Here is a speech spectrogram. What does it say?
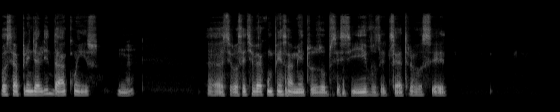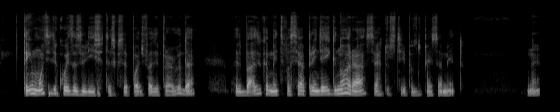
você aprende a lidar com isso. Né? Uh, se você tiver com pensamentos obsessivos, etc., você tem um monte de coisas lícitas que você pode fazer para ajudar, mas basicamente você aprende a ignorar certos tipos de pensamento, né?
